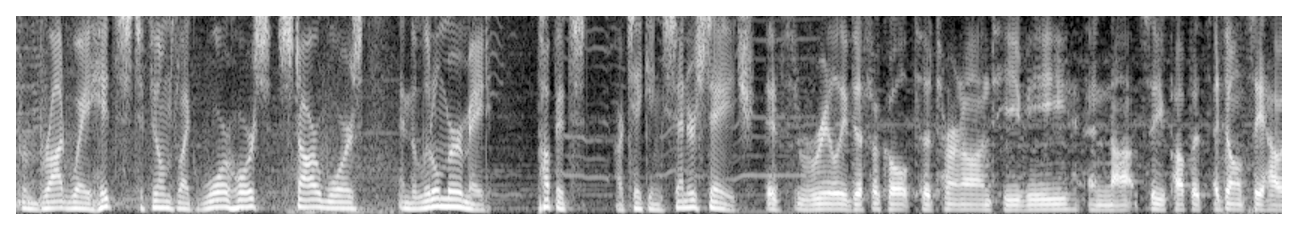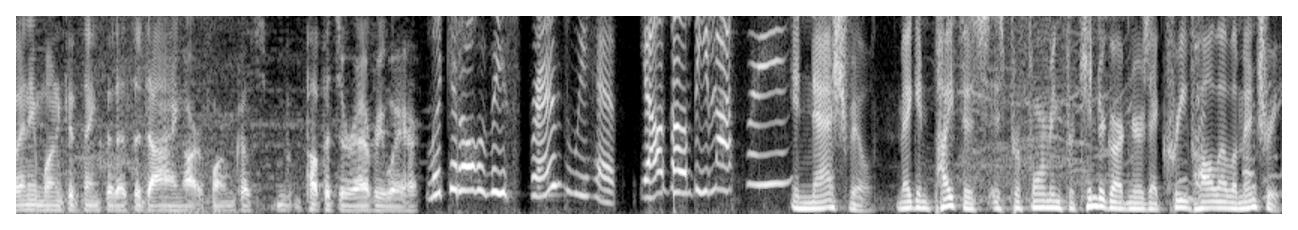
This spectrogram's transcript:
From Broadway hits to films like Warhorse, Star Wars, and The Little Mermaid, puppets are taking center stage. It's really difficult to turn on TV and not see puppets. I don't see how anyone could think that it's a dying art form because puppets are everywhere. Look at all of these friends we have. Y'all gonna be my friends? In Nashville, Megan Piphus is performing for kindergartners at Crieve Hall Elementary.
